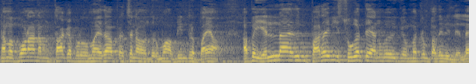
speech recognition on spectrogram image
நம்ம போனால் நம்ம தாக்கப்படுவோமா? ஏதாவது பிரச்சனை வந்துடுமோ அப்படின்ற பயம். அப்போ எல்லா இதுக்கும் பதவி சுகத்தை அனுபவிக்க மட்டும் பதவி இல்லைல்ல.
